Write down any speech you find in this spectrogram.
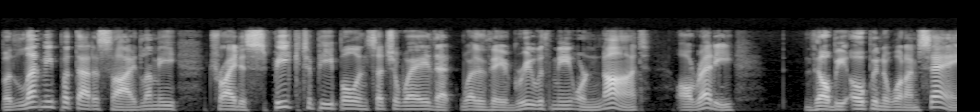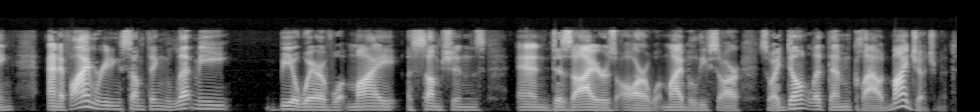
but let me put that aside. Let me try to speak to people in such a way that whether they agree with me or not already, they'll be open to what I'm saying. And if I'm reading something, let me be aware of what my assumptions and desires are, what my beliefs are, so I don't let them cloud my judgment.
